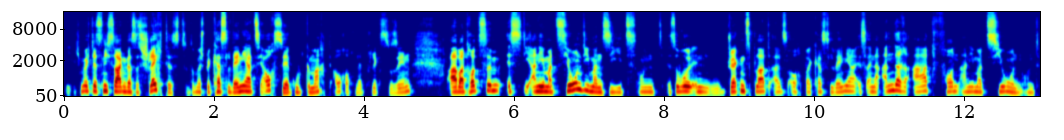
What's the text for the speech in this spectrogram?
Ich möchte jetzt nicht sagen, dass es schlecht ist. Zum Beispiel Castlevania hat es ja auch sehr gut gemacht, auch auf Netflix zu sehen. Aber trotzdem ist die Animation, die man sieht, und sowohl in Dragon's Blood als auch bei Castlevania, ist eine andere Art von Animation. Und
